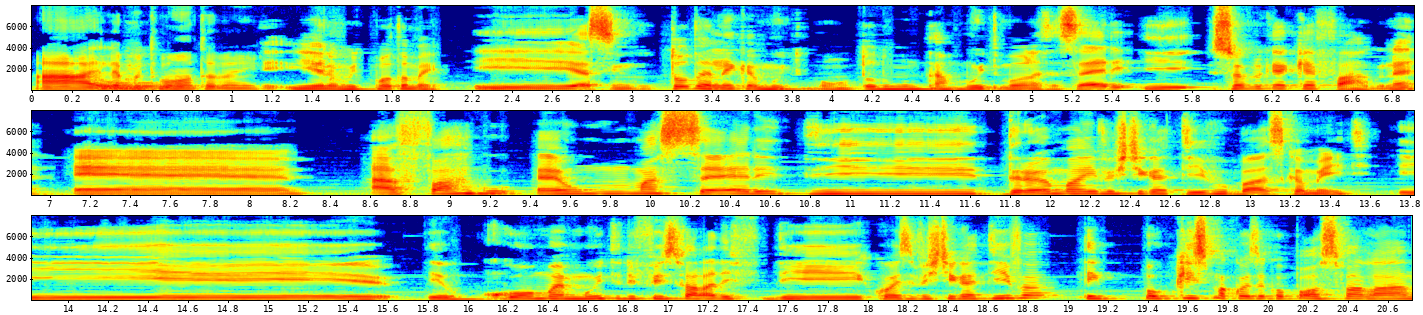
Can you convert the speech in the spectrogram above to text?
Ah, ele é O- muito bom também. E e ele é muito bom também. E assim, todo elenco é muito bom, todo mundo tá muito bom nessa série. E sobre o que é que é Fargo, né? É. A Fargo é uma série de drama investigativo, basicamente. E. Eu, como é muito difícil falar de, de coisa investigativa, tem pouquíssima coisa que eu posso falar,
